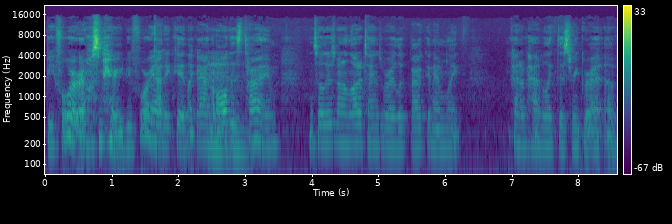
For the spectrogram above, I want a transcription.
before i was married before i had a kid like i had all this Mm. time and so there's been a lot of times where i look back and i'm like kind of have like this regret of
